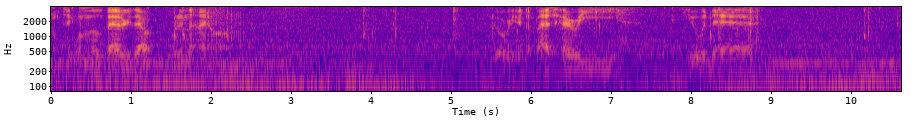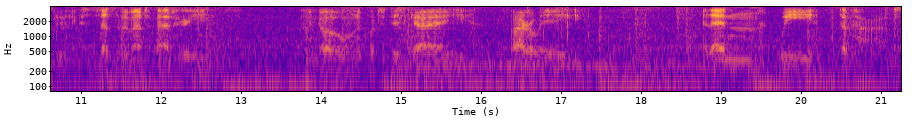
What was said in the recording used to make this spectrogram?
I'll take one of those batteries out, put in the ion. Go over here to battery. You in there. Because we have an excessive amount of batteries. There we go. I'm gonna this guy fire away. And then we depart.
